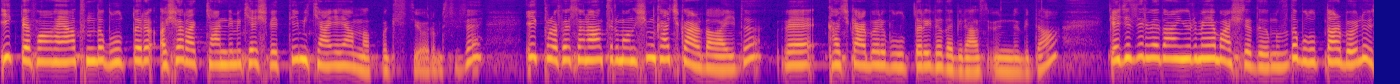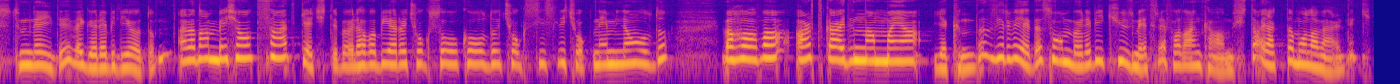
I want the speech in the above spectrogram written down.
ilk defa hayatımda bulutları aşarak kendimi keşfettiğim hikayeyi anlatmak istiyorum size. İlk profesyonel tırmanışım Kaçkar Dağı'ydı ve Kaçkar böyle bulutlarıyla da biraz ünlü bir dağ. Gece zirveden yürümeye başladığımızda bulutlar böyle üstümdeydi ve görebiliyordum. Aradan 5-6 saat geçti. Böyle hava bir ara çok soğuk oldu, çok sisli, çok nemli oldu. Ve hava artık aydınlanmaya yakındı. Zirveye de son böyle bir 200 metre falan kalmıştı. Ayakta mola verdik.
